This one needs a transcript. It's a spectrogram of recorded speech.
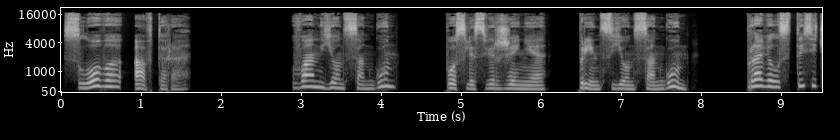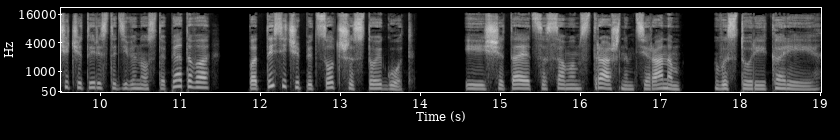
Слово автора. Ван Йон Сангун после свержения принц Йон Сангун правил с 1495 по 1506 год и считается самым страшным тираном в истории Кореи.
